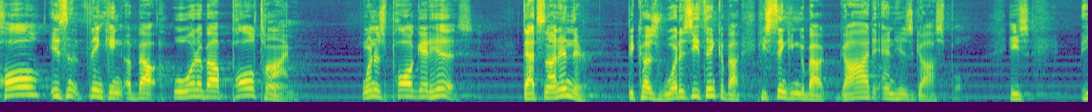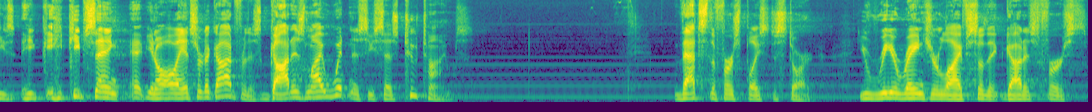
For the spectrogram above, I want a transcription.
Paul isn't thinking about, well, what about Paul time? When does Paul get his? That's not in there. Because what does he think about? He's thinking about God and his gospel. He's, he's, he, he keeps saying, eh, you know, I'll answer to God for this. God is my witness, he says two times. That's the first place to start you rearrange your life so that God is first.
